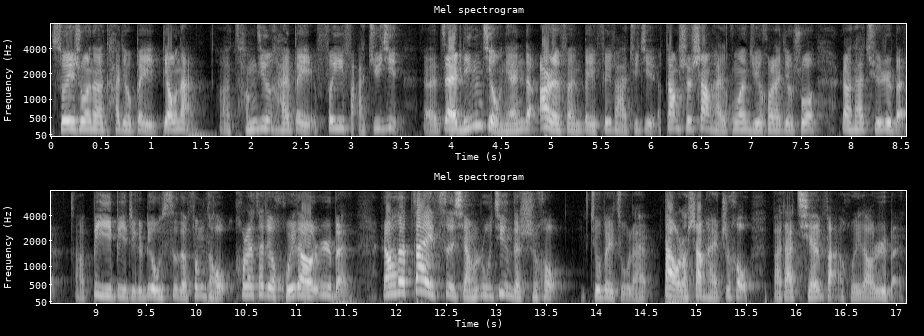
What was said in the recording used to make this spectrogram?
所以说呢，他就被刁难啊，曾经还被非法拘禁。呃，在零九年的二月份被非法拘禁，当时上海的公安局后来就说让他去日本啊，避一避这个六四的风头。后来他就回到日本，然后他再次想入境的时候就被阻拦。到了上海之后，把他遣返回到日本，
